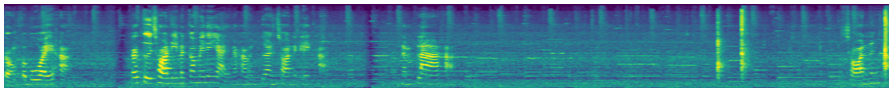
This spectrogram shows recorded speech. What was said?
สองกระบวยค่ะ ก็คือช้อนนี้มันก็ไม่ได้ใหญ่นะคะ เพื่อนๆช้อนเล็กๆค่ะ น้ำปลาค่ะช้อนหนึงค่ะ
